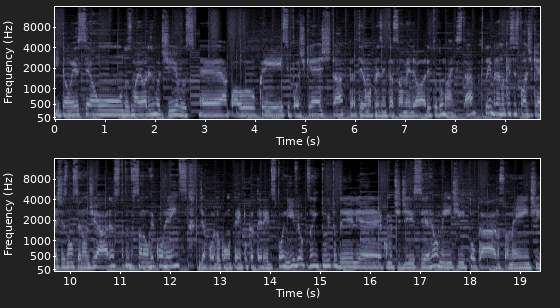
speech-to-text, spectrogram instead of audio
Então esse é um dos maiores motivos é, a qual eu criei esse podcast, tá? Para ter uma apresentação melhor e tudo mais, tá? Lembrando que esses podcasts não serão diários, tá? serão recorrentes, de acordo com o tempo que eu terei disponível. O intuito dele é, como eu te disse, é realmente tocar na sua mente,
